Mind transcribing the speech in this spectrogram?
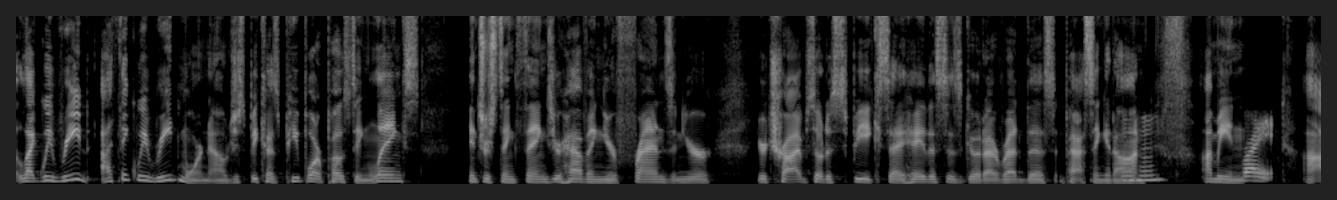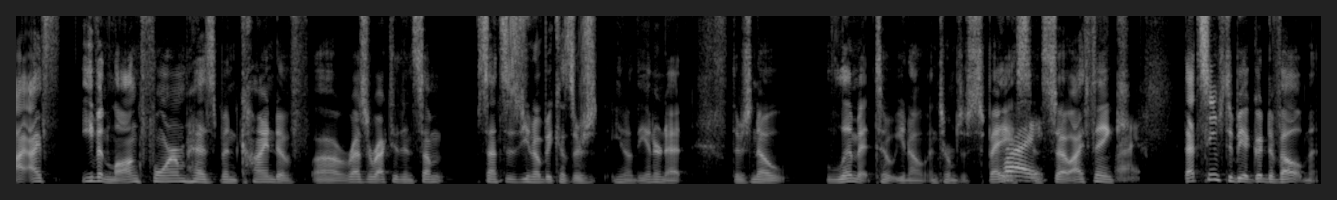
like we read. I think we read more now, just because people are posting links interesting things. You're having your friends and your your tribe, so to speak, say, "Hey, this is good. I read this," and passing it on. Mm-hmm. I mean, right? I, I've even long form has been kind of uh, resurrected in some senses, you know, because there's you know the internet. There's no limit to you know in terms of space, Right. and so I think Right. that seems to be a good development.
